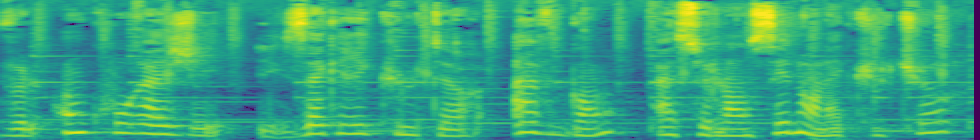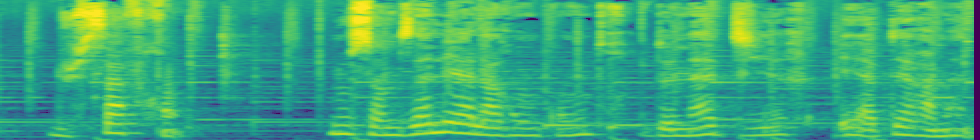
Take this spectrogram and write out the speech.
veulent encourager les agriculteurs afghans à se lancer dans la culture du safran. Nous sommes allés à la rencontre de Nadir et Abderrahman.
